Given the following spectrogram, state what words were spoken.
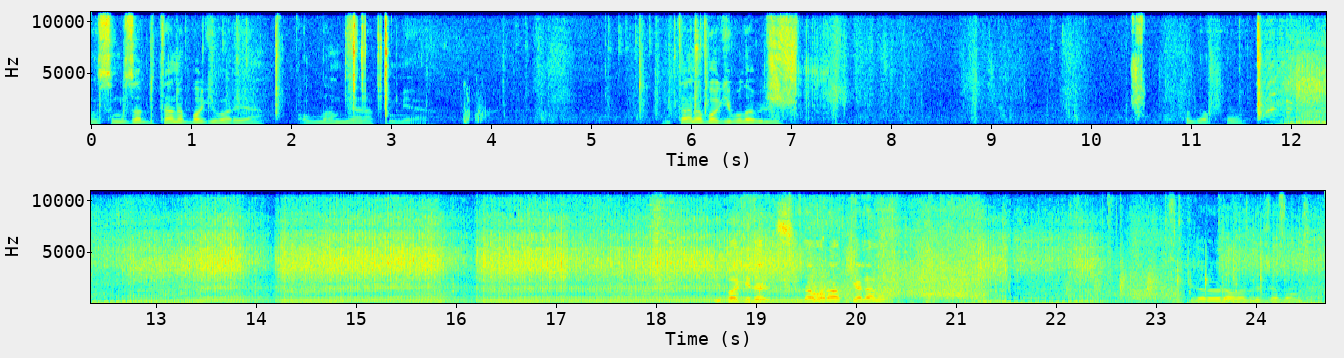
Şansımıza bir tane buggy var ya. Allah'ım ya Rabbim ya. Bir tane buggy bulabildim. Yok ya. Bir buggy de şurada var abi gel hemen. Bizimkileri öyle alabileceğiz anca.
